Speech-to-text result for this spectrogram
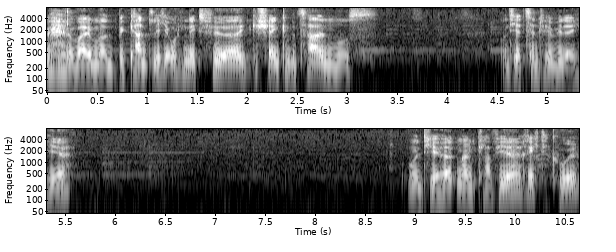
weil man bekanntlich auch nichts für Geschenke bezahlen muss. Und jetzt sind wir wieder hier. Und hier hört man Klavier, richtig cool.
